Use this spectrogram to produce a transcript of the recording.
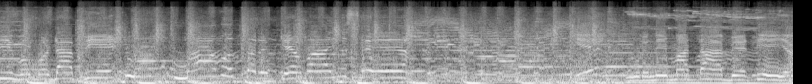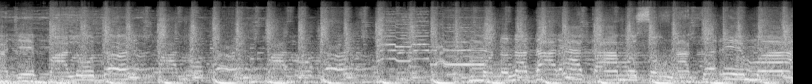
શિવ મડાભી માવતર કહેવાય છે. એ કુળની માતા બેટી આજે પાલોદર મનના દારા કામ સૌના કરે માં.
